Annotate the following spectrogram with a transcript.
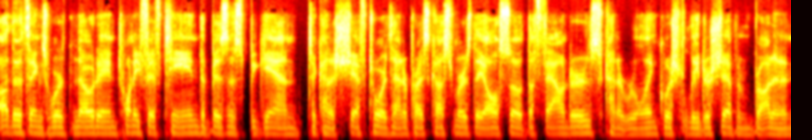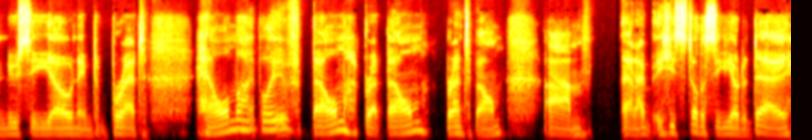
other things worth noting 2015 the business began to kind of shift towards enterprise customers they also the founders kind of relinquished leadership and brought in a new ceo named brett helm i believe bellm brett bellm brent bellm um, and I, he's still the ceo today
